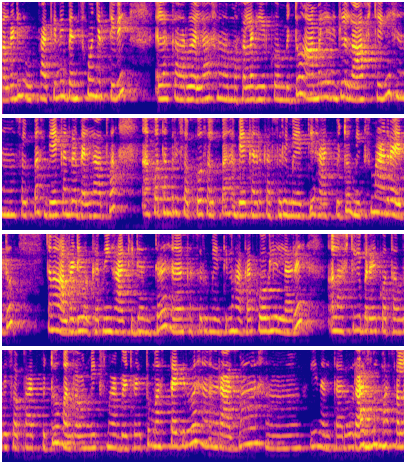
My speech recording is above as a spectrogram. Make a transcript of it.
ಆಲ್ರೆಡಿ ಉಪ್ಪು ಹಾಕಿನೇ ಬೆನ್ಸ್ಕೊಂಡಿರ್ತೀವಿ. ಎಲ್ಲ ಖಾರ ಎಲ್ಲ ಮಸಾಲ ಹೀರ್ಕೊಂಡ್ಬಿಟ್ಟು ಆಮೇಲೆ ಏನಿಲ್ಲ ಲಾಸ್ಟಿಗೆ ಸ್ವಲ್ಪ ಬೇಕಂದರೆ ಬೆಲ್ಲ ಅಥವಾ ಕೊತ್ತಂಬರಿ ಸೊಪ್ಪು ಸ್ವಲ್ಪ ಬೇಕಂದರೆ ಕಸೂರಿ ಮೇಥಿ ಹಾಕಿಬಿಟ್ಟು ಮಿಕ್ಸ್ ಮಾಡಿದ್ರೆ ಆಯಿತು. ನಾನು ಆಲ್ರೆಡಿ ಒಗ್ಗರ್ಣೆಗೆ ಹಾಕಿದ್ದೆ ಅಂತ ಕಸೂರಿ ಮೆಂತಿನೂ ಹಾಕಕ್ಕೆ ಹೋಗಲಿಲ್ಲ ರೀ. ಲಾಸ್ಟಿಗೆ ಬರೀ ಕೊತ್ತಂಬರಿ ಸೊಪ್ಪು ಹಾಕ್ಬಿಟ್ಟು ಒಂದು ರೌಂಡ್ ಮಿಕ್ಸ್ ಮಾಡಿಬಿಟ್ರಾಯ್ತು ಮಸ್ತಾಗಿರುವ ರಾಜ್ಮಾ ಏನಂತಾರೋ, ರಾಜ್ಮಾ ಮಸಾಲ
